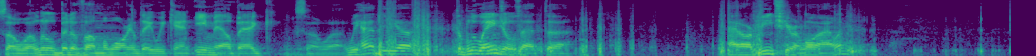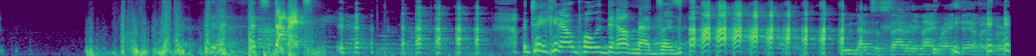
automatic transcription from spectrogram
So a little bit of a Memorial Day weekend email bag. So uh, we had the uh, the Blue Angels at uh, at our beach here in Long Island. Stop it! Take it out, pull it down, Matt says. Dude, that's a Saturday night right there. If I ever...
